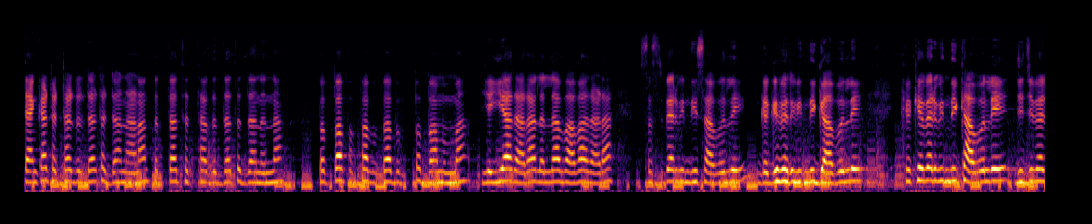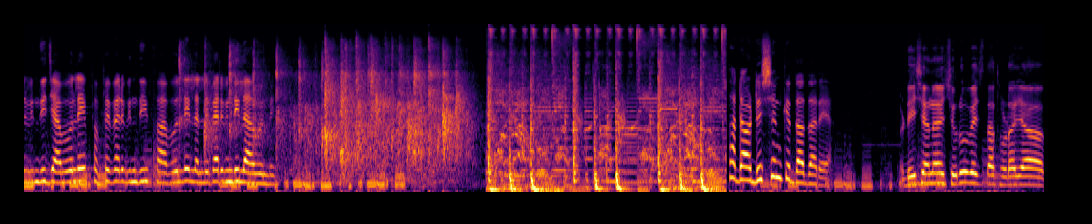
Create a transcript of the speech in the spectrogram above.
ਟੈਂਕਾ ਠੱਠਾ ਡੱਡਾ ਠੱਡਾ ਨਾਣਾ ਤੱਤਾ ਥੱਥਾ ਦੱਦਾ ਤੱਦਾ ਨੰਨਾ। ਪੱਪਾ ਫੱਫਾ ਬੱਬਾ ਪੱਬਾ ਮੰਮਾ ਯਈਆ ਰਾਰਾ ਲੱਲਾ ਵਾਵਾ ਰਾੜਾ ਸੱਸ ਪੈਰ ਬਿੰਦੀ ਸਾਵਲੇ ਗੱਗੇ ਪੈਰ ਬਿੰਦੀ ਗਾਵਲੇ ਖੱਕੇ ਪੈਰ ਬਿੰਦੀ ਖਾਵਲੇ ਜਿੱਜੇ ਪੈਰ ਬਿੰਦੀ ਜਾਵਲੇ ਫੱਫੇ ਪੈਰ ਬਿੰਦੀ ਫਾਵਲੇ ਲੱਲੇ ਪੈਰ ਬਿੰਦੀ ਲਾਵਲੇ ਸਾਡਾ ਆਡੀਸ਼ਨ ਕਿੱਦਾਂ ਦਾ ਰਿਹਾ? ਆਡੀਸ਼ਨ ਸ਼ੁਰੂ ਵਿੱਚ ਤਾਂ ਥੋੜਾ ਜਿਹਾ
